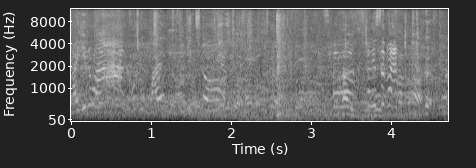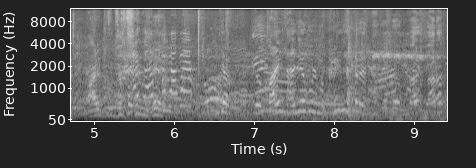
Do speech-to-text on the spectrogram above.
아 이리 와 거기 말 부딪혀 서 있어봐 말 부딪히네. 봐봐 봐봐 진짜 그 많이 달려버리면 큰일 나는데 말, 말 가지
